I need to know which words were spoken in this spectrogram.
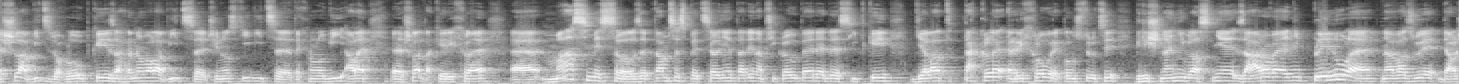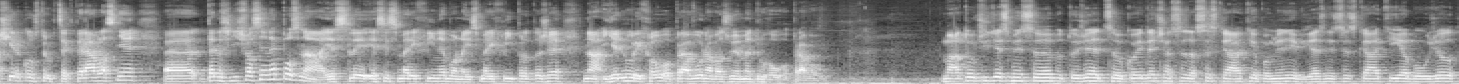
šla víc do hloubky, zahrnovala víc činností, víc technologií, ale eh, šla taky rychle. Eh, má smysl, zeptám se speciálně tady například u té desítky, dělat takhle rychlou rekonstrukci, když na ní vlastně zároveň plynule navazuje další rekonstrukce, která vlastně eh, ten řidič vlastně nepozná, jestli, jestli jsme rychlí nebo nejsme rychlí, protože na jednu rychlou opravu navazujeme druhou opravou. Má to určitě smysl, protože celkově ten čas se zase zkrátí a poměrně výrazně se zkrátí a bohužel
